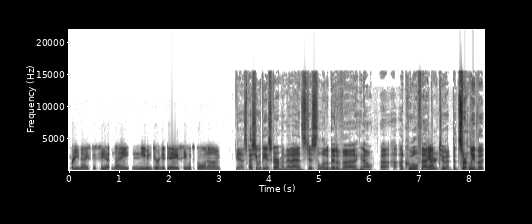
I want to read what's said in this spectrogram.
pretty nice to see at night and even during the day, see what's going on. Yeah, especially with the escarpment, that adds just a little bit of a you know a, a cool factor yep. to it. But certainly the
